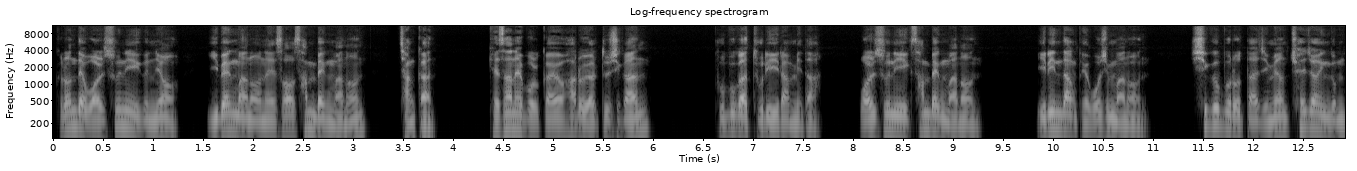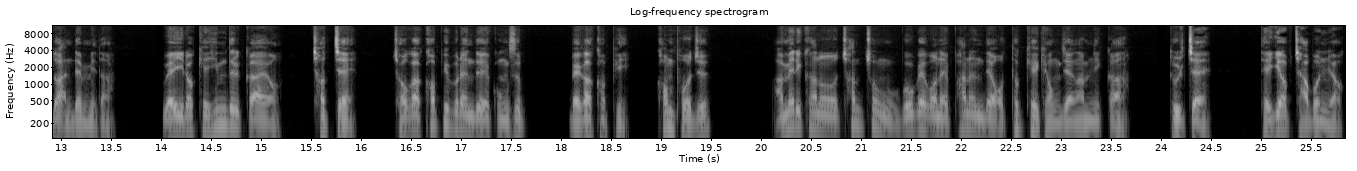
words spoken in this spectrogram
그런데 월 순이익은요. 200만 원에서 300만 원. 잠깐 계산해 볼까요? 하루 12시간 부부가 둘이 일합니다. 월 순이익 300만 원. 1인당 150만 원. 시급으로 따지면 최저임금도 안 됩니다. 왜 이렇게 힘들까요? 첫째, 저가 커피 브랜드의 공습 메가커피, 컴포즈, 아메리카노 1,500원에 파는데 어떻게 경쟁합니까? 둘째, 대기업 자본력,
